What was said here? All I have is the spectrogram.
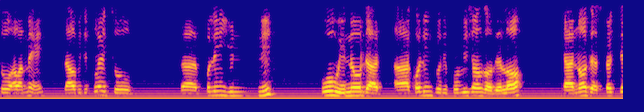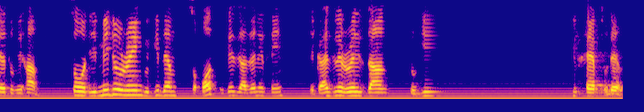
to our men that will be deployed to the polling unit who we know that according to the provisions of the law, they are not expected to be harmed. So the middle ring will give them support in case there's anything. They can easily raise down to give, give help to them.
